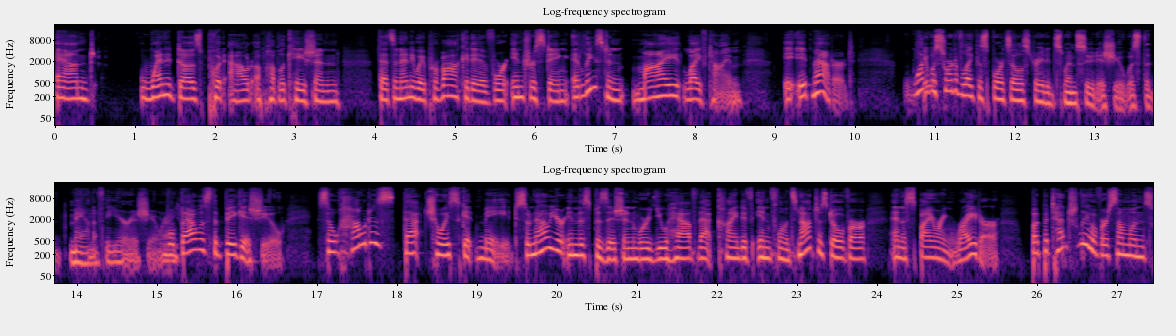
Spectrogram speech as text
And when it does put out a publication that's in any way provocative or interesting, at least in my lifetime, it, it mattered. One, it was sort of like the Sports Illustrated swimsuit issue was the Man of the Year issue, right? Well, that was the big issue. So, how does that choice get made? So now you're in this position where you have that kind of influence, not just over an aspiring writer, but potentially over someone's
